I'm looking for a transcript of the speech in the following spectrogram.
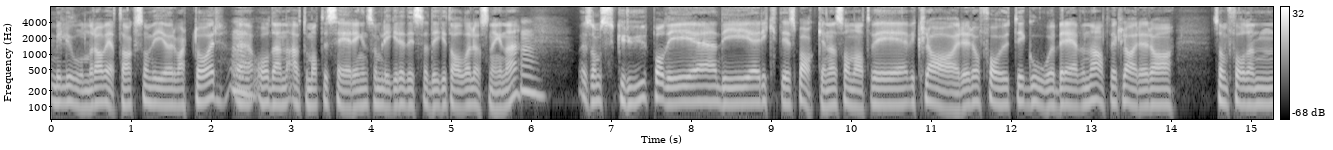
millioner av vedtak som vi gjør hvert år, mm. Eh, og den automatiseringen som ligger i disse digitale løsningene. Mm Som skru på de, de, riktige spakene, sånn at vi, vi, klarer å få ut de gode brevene. At vi klarer å få den,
